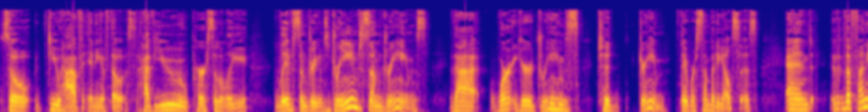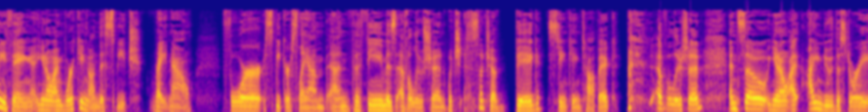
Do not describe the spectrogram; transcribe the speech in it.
So do you have any of those? Have you personally lived some dreams, dreamed some dreams that weren't your dreams to dream? They were somebody else's. And the funny thing, you know, I'm working on this speech right now for Speaker Slam and the theme is evolution, which is such a big stinking topic, evolution. And so, you know, I, I knew the story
